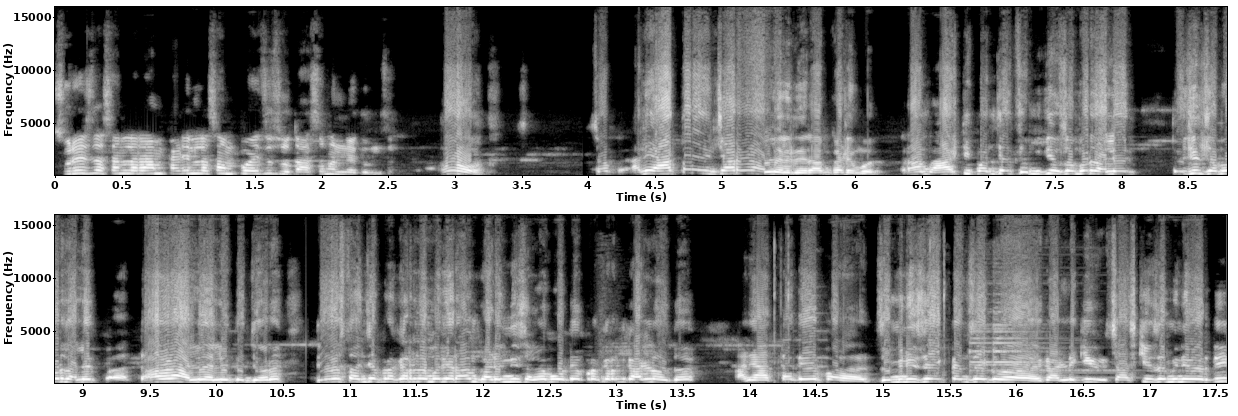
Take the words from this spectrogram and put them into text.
सुरेश दसांना राम खाडेंना संपवायचंच होतं असं म्हणणं तुमचं. हो. आणि आता चार वेळा आलेले ते रामखाडेंवर राम आष्टी पंचायत समिती समोर झाले तहसील समोर झाले दहा वेळा हल्ले झाले त्यांच्यावर. देवस्थानच्या प्रकरणामध्ये राम खाडेंनी सगळं मोठं प्रकरण काढलं होतं. आणि आता ते जमिनीचं एक त्यांचं एक काढलं की शासकीय जमिनीवरती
